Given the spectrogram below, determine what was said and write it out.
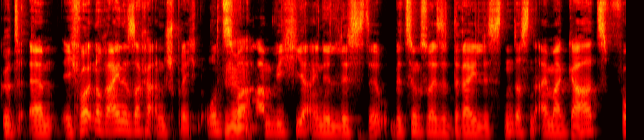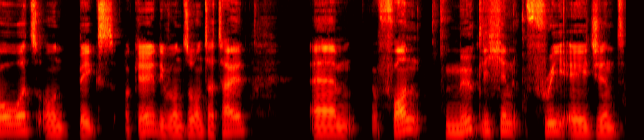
Gut, ähm, ich wollte noch eine Sache ansprechen. Und zwar ja. haben wir hier eine Liste, beziehungsweise drei Listen. Das sind einmal Guards, Forwards und Bigs. Okay, die wurden so unterteilt. Ähm, von möglichen Free Agent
